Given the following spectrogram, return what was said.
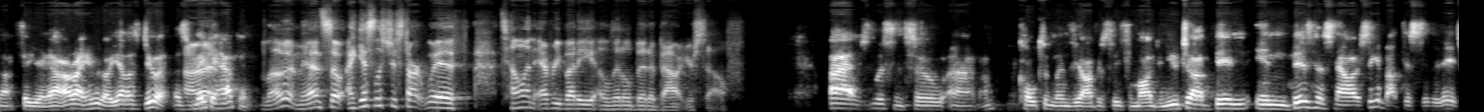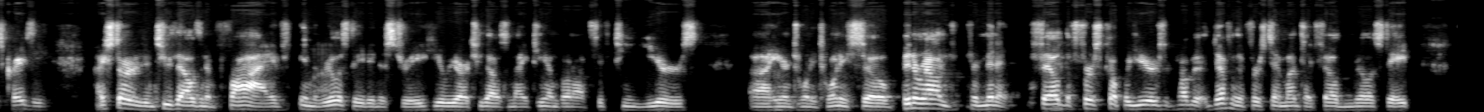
not figuring it out. All right, here we go. Yeah, let's do it. Let's All make right. it happen. Love it, man. So I guess let's just start with telling everybody a little bit about yourself. Uh, listen, so uh, I'm Colton Lindsay, obviously from Ogden, Utah. Been in business now. I was thinking about this the other day. It's crazy. I started in 2005 in the real estate industry. Here we are, 2019. I'm going on 15 years uh, here in 2020. So been around for a minute. Failed the first couple of years, probably definitely the first 10 months. I failed in real estate.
